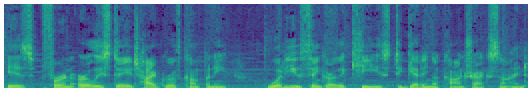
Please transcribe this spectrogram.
is for an early stage high growth company, what do you think are the keys to getting a contract signed?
